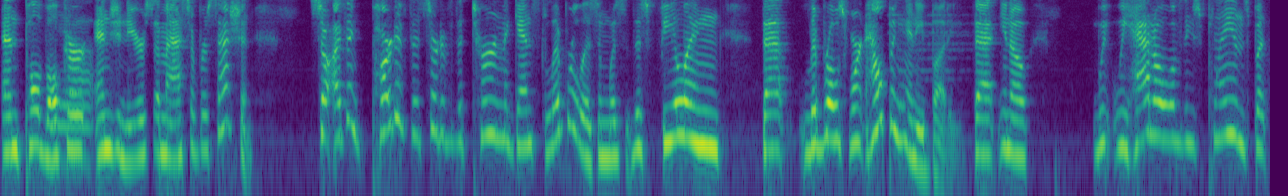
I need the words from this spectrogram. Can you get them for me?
and Paul Volcker Yeah. engineers a massive recession. So I think part of the sort of the turn against liberalism was this feeling that liberals weren't helping anybody. That you know, we we had all of these plans, but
